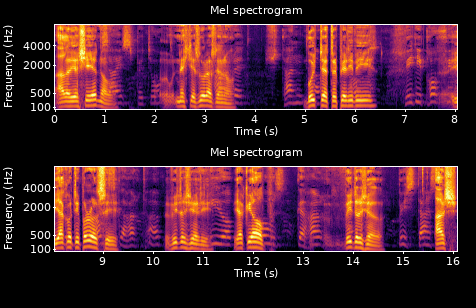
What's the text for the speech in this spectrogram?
Ale ještě jednou, nechtě zúrazněno, buďte trpěliví, jako ty proroci vydrželi, jak Job vydržel, až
